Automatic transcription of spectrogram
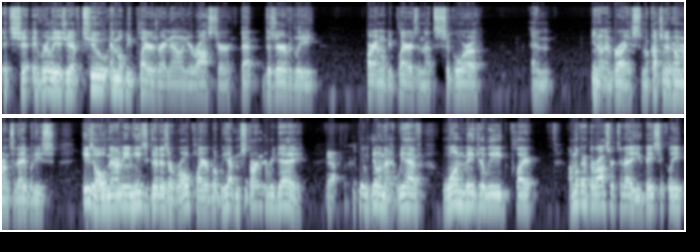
it's it really is. You have two MLB players right now on your roster that deservedly are MLB players, and that's Segura and you know and Bryce. McCutchen had home run today, but he's he's old now. I mean, he's good as a role player, but we have him starting every day. Yeah, we can't be doing that. We have one major league player. I'm looking at the roster today. You basically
